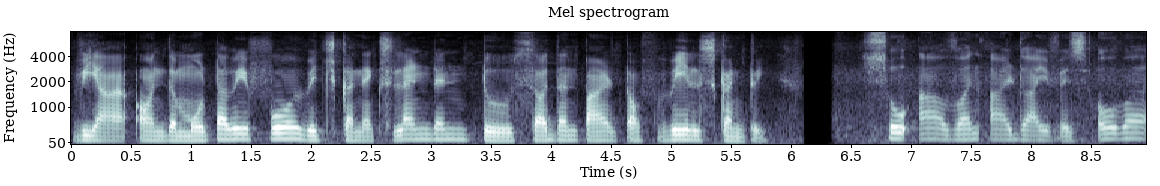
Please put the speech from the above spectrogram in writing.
We are on the motorway 4 which connects London to southern part of Wales country. So our 1 hour drive is over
